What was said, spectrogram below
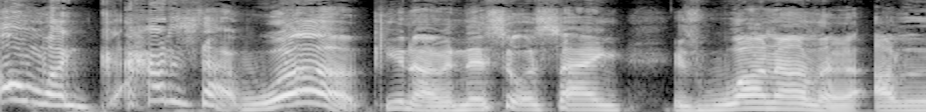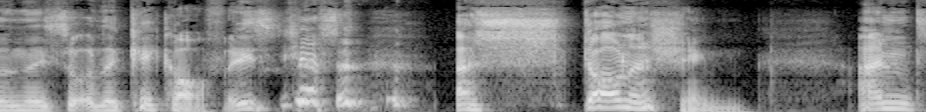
oh my, God, how does that work? You know, and they're sort of saying there's one other other than the sort of the kickoff. It's just astonishing, and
